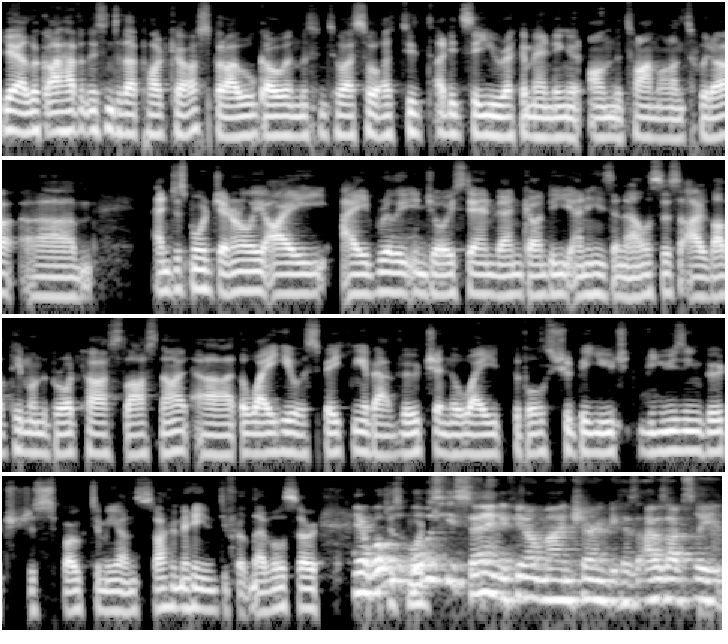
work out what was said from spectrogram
Yeah, look, I haven't listened to that podcast, but I will go and listen to. I saw, I did, I did see you recommending it on the timeline on Twitter. Um, and just more generally, I I really enjoy Stan Van Gundy and his analysis. I loved him on the broadcast last night. Uh, the way he was speaking about Vooch and the way the Bulls should be using Vooch just spoke to me on so many different levels. So yeah, what was, what was he saying? If you don't mind sharing, because I was obviously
